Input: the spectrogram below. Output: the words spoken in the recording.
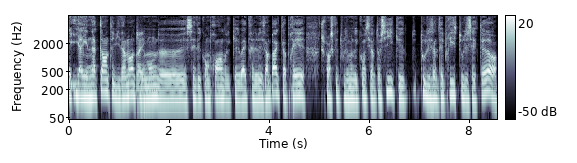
il y a une attente évidemment, tout le monde euh, essaie de comprendre quel va être les impacts. Après, je pense que tout le monde est conscient aussi que tous les entreprises, tous les secteurs,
